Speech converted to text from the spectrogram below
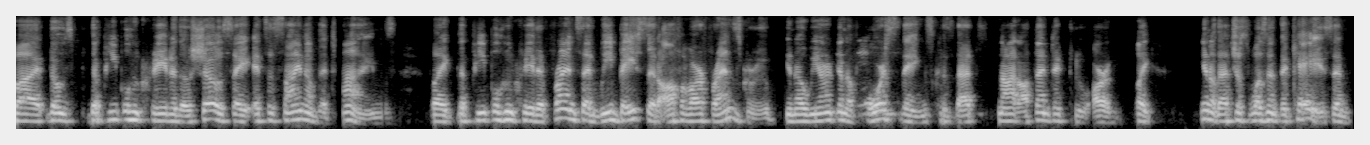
But those the people who created those shows say it's a sign of the times. Like the people who created Friends said, we based it off of our friends group. You know, we aren't going to force mm-hmm. things because that's not authentic to our like. You know, that just wasn't the case, and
